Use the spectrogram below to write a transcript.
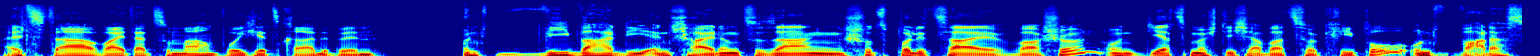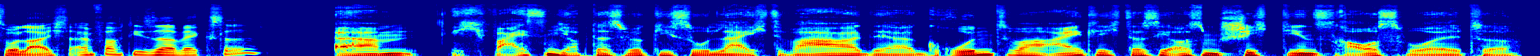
als da weiterzumachen, wo ich jetzt gerade bin. Und wie war die Entscheidung zu sagen, Schutzpolizei war schön und jetzt möchte ich aber zur Kripo? Und war das so leicht einfach, dieser Wechsel? Ähm, ich weiß nicht, ob das wirklich so leicht war. Der Grund war eigentlich, dass ich aus dem Schichtdienst raus wollte.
